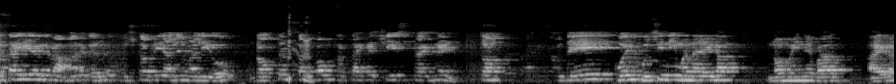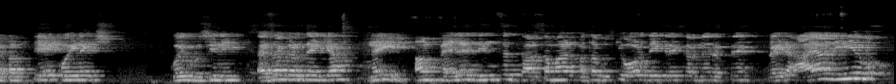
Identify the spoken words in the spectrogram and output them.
बताइए, अगर हमारे घर में खुशखबरी आने वाली हो डॉक्टर कंफर्म करता है कि शी इज़ प्रेग्नेंट तो हम कोई खुशी नहीं मनाएगा। नौ महीने बाद आएगा तब, ए, कोई नहीं कोई खुशी नहीं। ऐसा करते हैं क्या? नहीं, हम पहले दिन से सामान मतलब उसकी और देख रेख करने रखते हैं। राइट आया नहीं है वो।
